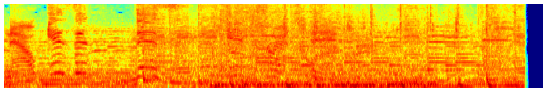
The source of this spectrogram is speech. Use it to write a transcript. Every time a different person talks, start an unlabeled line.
Now, isn't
